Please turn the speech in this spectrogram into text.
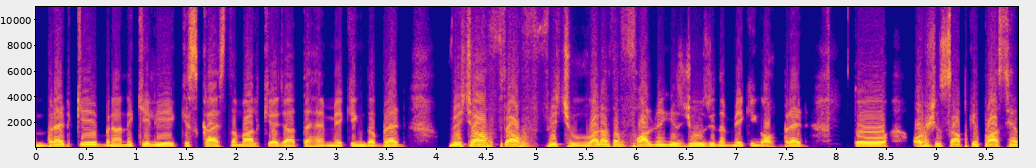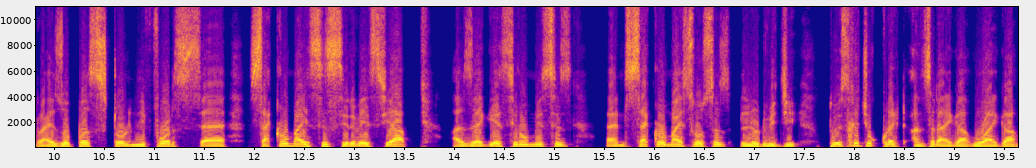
Bread के बनाने के लिए किसका इस्तेमाल किया जाता है making the bread? Which of the, which one of the following is use in the making of bread? तो ऑप्शंस आपके पास हैं, राइजोपस टोलनीफोर सैक्रोमाइसिस, सिरवेसिया, अजेगेसिनोमिसिस एंड सैक्रोमाइसोसिस लुडविजी। तो इसका जो करेक्ट आंसर आएगा, वो आएगा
